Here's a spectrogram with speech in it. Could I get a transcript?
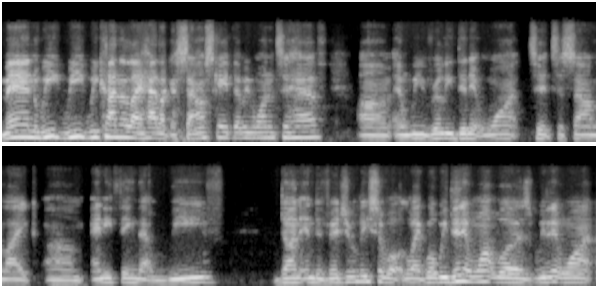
Man, we we we kind of like had like a soundscape that we wanted to have, um, and we really didn't want to to sound like um, anything that we've done individually. So what, like what we didn't want was we didn't want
